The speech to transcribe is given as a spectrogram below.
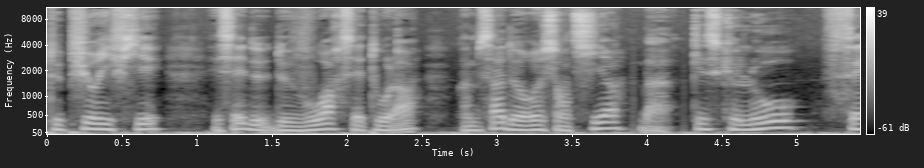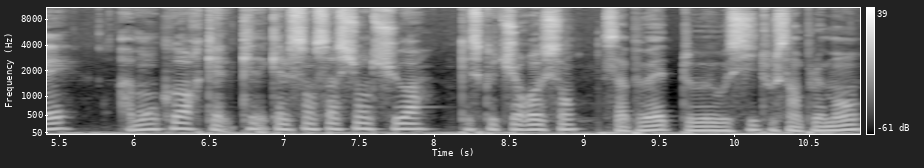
Te purifier. Essaie de, voir cette eau-là, comme ça, de ressentir qu'est-ce que l'eau fait à mon corps, quelle sensation tu as? Qu'est-ce que tu ressens? Ça peut être euh, aussi tout simplement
